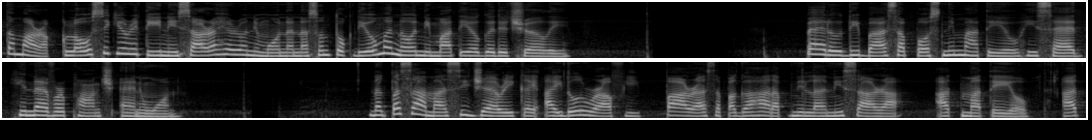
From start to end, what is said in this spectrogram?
Tamara, close security ni Sarah Geronimo na nasuntok di umano ni Matteo Guidicelli. Pero di ba sa post ni Matteo, he said he never punched anyone. Nagpasama si Jerry kay Idol Rafi para sa paghaharap nila ni Sarah at Mateo at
